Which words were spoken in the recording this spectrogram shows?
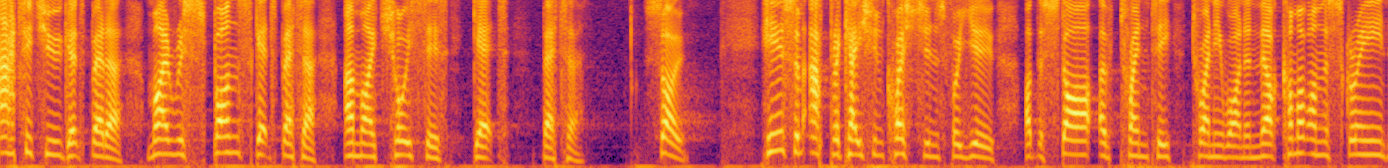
attitude gets better, my response gets better, and my choices get better. So, Here's some application questions for you at the start of 2021, and they'll come up on the screen.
